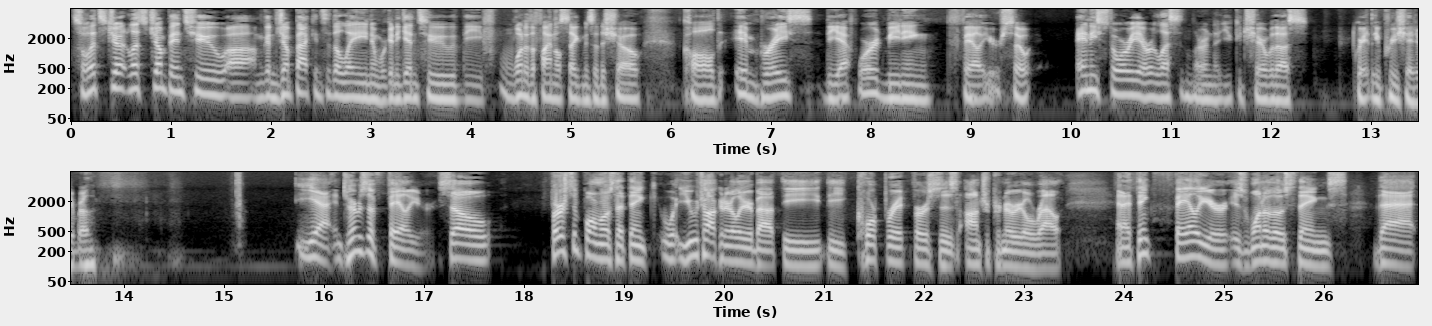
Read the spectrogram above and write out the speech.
So let's ju- let's jump into. Uh, I'm going to jump back into the lane, and we're going to get into the one of the final segments of the show called "Embrace the F Word," meaning failure. So, any story or lesson learned that you could share with us, greatly appreciated, brother. Yeah, in terms of failure. So first and foremost, I think what you were talking earlier about the the corporate versus entrepreneurial route. And I think failure is one of those things that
